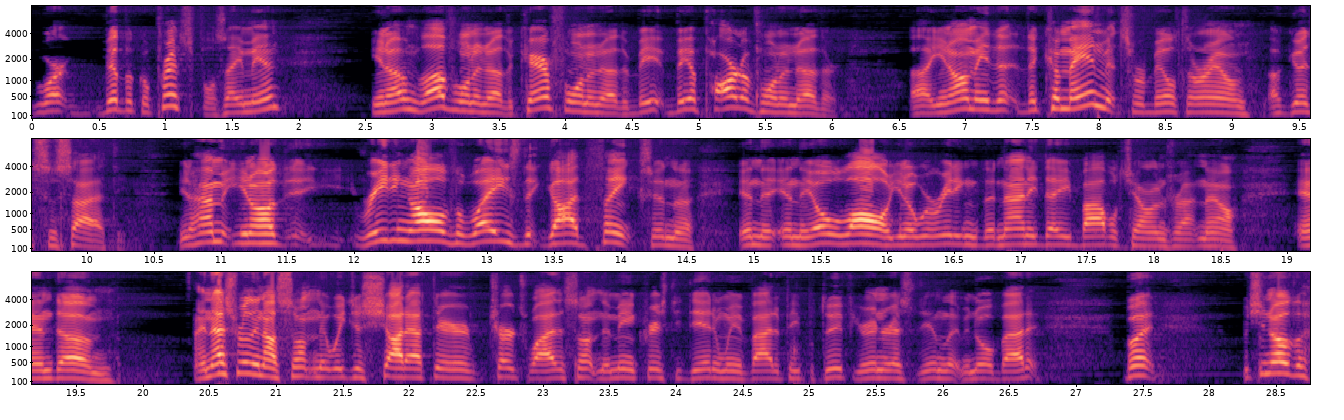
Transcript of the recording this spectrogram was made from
work biblical principles. Amen. You know, love one another, care for one another, be, be a part of one another. Uh, you know, I mean, the, the commandments were built around a good society. You know, how many, you know, reading all the ways that God thinks in the in the in the old law. You know, we're reading the 90 day Bible challenge right now, and um, and that's really not something that we just shot out there church wide. It's something that me and Christy did, and we invited people to. If you're interested in, let me know about it. But but you know, the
